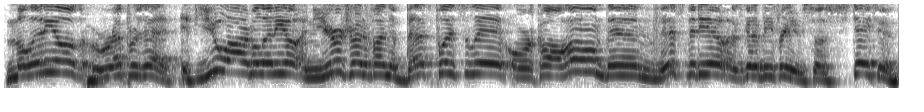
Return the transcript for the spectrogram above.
Millennials represent. If you are a millennial and you're trying to find the best place to live or call home, then this video is going to be for you. So stay tuned.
